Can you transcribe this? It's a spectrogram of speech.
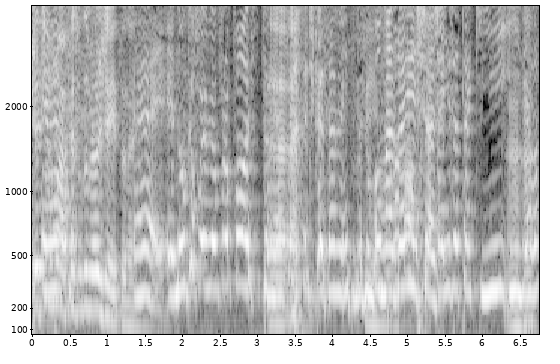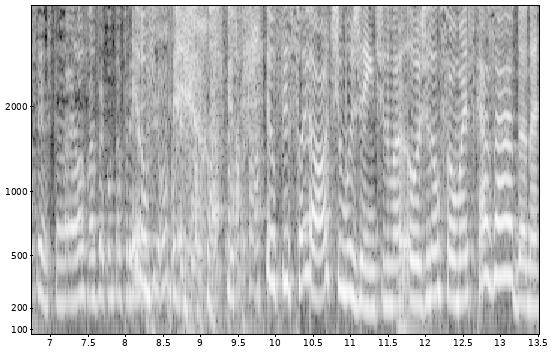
eu tive é, uma festa do meu jeito, né? É, nunca foi meu propósito, minha é. festa de casamento, mas Sim. não vamos mas falar aí, mal, a Thaisa tá aqui e ela fez, tá? Ela vai contar pra ele. Eu, eu, fiz, eu fiz, foi ótimo, gente, mas hoje não sou mais casada, né?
